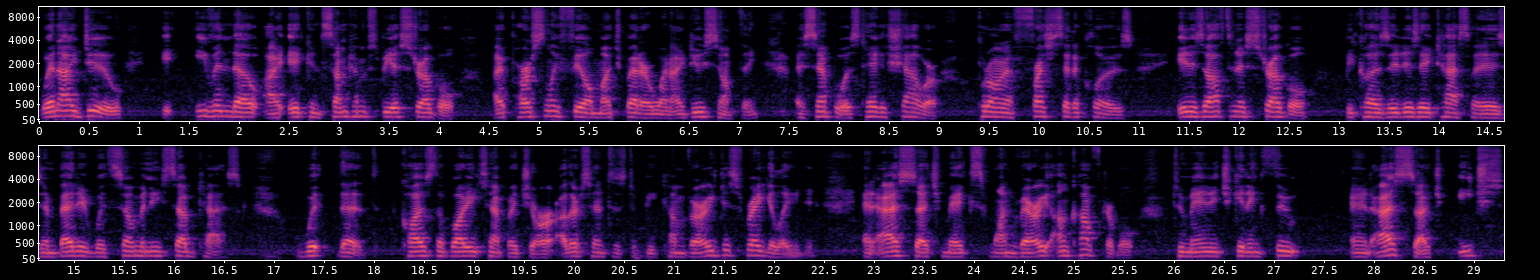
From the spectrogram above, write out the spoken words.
When I do, even though I it can sometimes be a struggle, I personally feel much better when I do something as simple as take a shower, put on a fresh set of clothes. It is often a struggle because it is a task that is embedded with so many subtasks with that cause the body temperature or other senses to become very dysregulated, and as such makes one very uncomfortable to manage getting through, and as such, each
